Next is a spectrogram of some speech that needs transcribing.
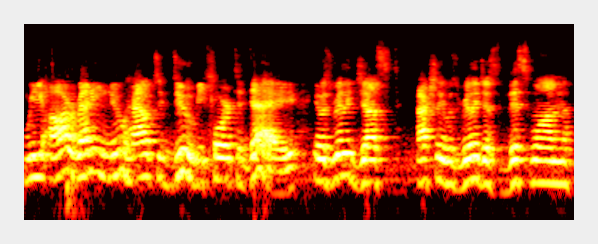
we already knew how to do before today. It was really just, actually it was really just this one,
